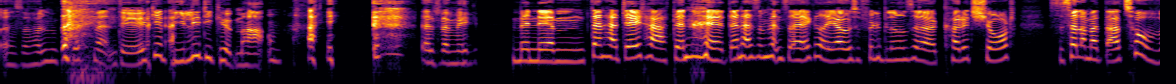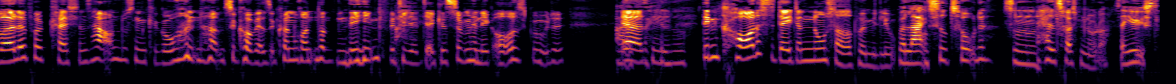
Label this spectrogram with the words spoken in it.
Altså hold nu kæft, mand. Det er jo ikke billigt i København. Nej, det er det fandme ikke. Men øhm, den her date her, den, øh, den er simpelthen så akavet. Jeg er jo selvfølgelig blevet nødt til at cut it short. Så selvom at der er to volde på Christianshavn, du sådan kan gå rundt om, så går vi altså kun rundt om den ene, fordi at jeg kan simpelthen ikke overskue det. Ej, Jeg er sådan- helvede. Det er den korteste date, jeg nogensinde har været på i mit liv. Hvor lang tid tog det? Sådan 50 minutter. seriøst?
